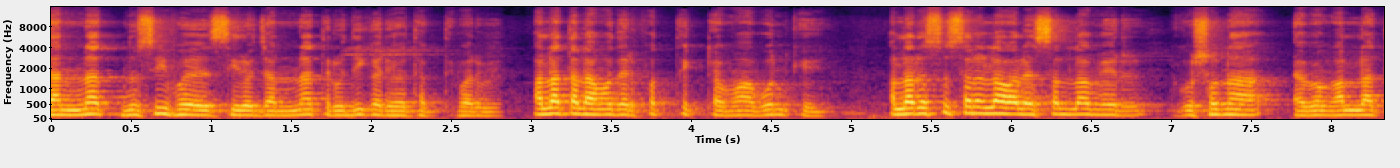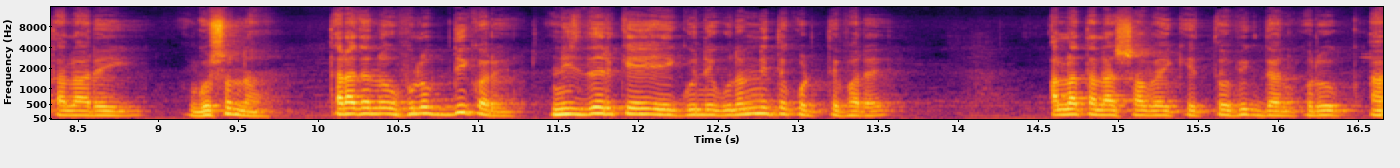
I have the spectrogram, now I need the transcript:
জান্নাত নসিব হয়ে চির জান্নাতের অধিকারী হয়ে থাকতে পারবে। আল্লাহ তালা আমাদের প্রত্যেকটা মা বোনকে আল্লাহ রসুল সাল্লাহ আলাই সাল্লামের ঘোষণা এবং আল্লাহ তালার এই ঘোষণা, তারা যেন উপলব্ধি করে, নিজেদেরকে এই গুণে গুণান্বিত করতে পারে। আল্লাহ তালা সবাইকে তৌফিক দান করুক। আমি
